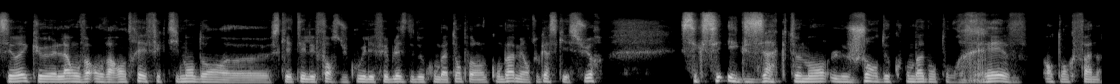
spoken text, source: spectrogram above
c'est vrai que là, on va on va rentrer effectivement dans euh, ce qui a été les forces du coup et les faiblesses des deux combattants pendant le combat, mais en tout cas, ce qui est sûr, c'est que c'est exactement le genre de combat dont on rêve en tant que fan.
